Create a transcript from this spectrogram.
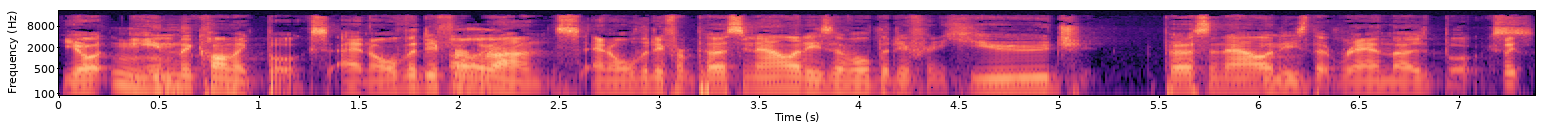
You're in the comic books and all the different Oh, runs and all the different personalities of all the different huge personalities that ran those books. But-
